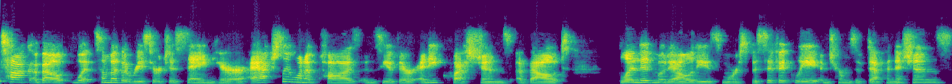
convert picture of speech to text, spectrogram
talk about what some of the research is saying here, I actually want to pause and see if there are any questions about blended modalities more specifically in terms of definitions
